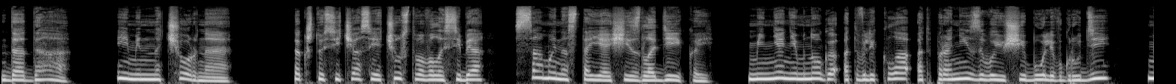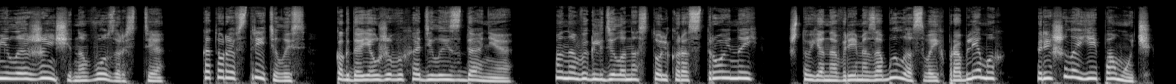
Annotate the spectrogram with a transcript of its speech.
Да-да, именно черное. Так что сейчас я чувствовала себя самой настоящей злодейкой. Меня немного отвлекла от пронизывающей боли в груди милая женщина в возрасте, которая встретилась, когда я уже выходила из здания. Она выглядела настолько расстроенной, что я на время забыла о своих проблемах, решила ей помочь,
